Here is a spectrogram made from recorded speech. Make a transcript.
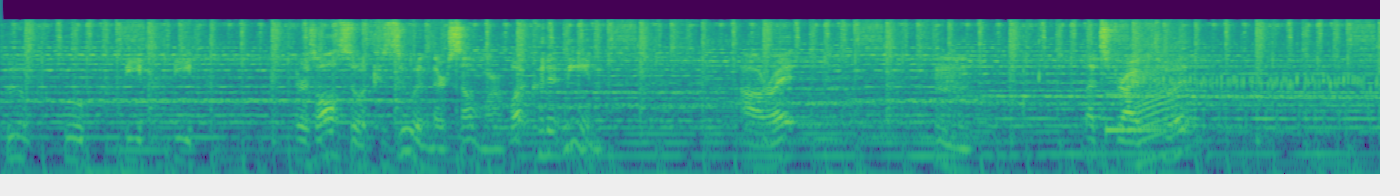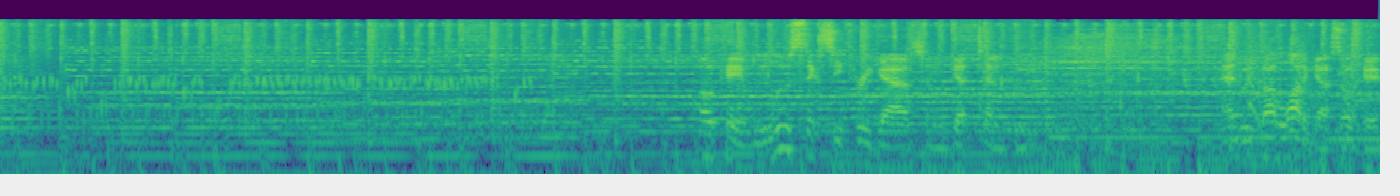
boop, boop, beep, beep. There's also a kazoo in there somewhere. What could it mean? Alright. Hmm. Let's drive to it. Okay, we lose 63 gas and get 10 food. And we've got a lot of gas, okay.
